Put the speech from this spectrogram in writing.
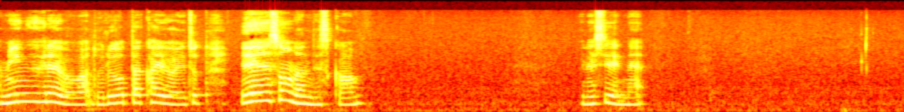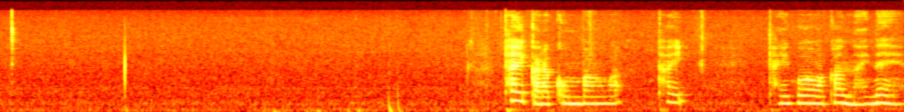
カミングフレーバーはドルオタ界隈でちょっとえー、そうなんですか？嬉しいね。タイからこんばんは。タイタイ語はわかんないね。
